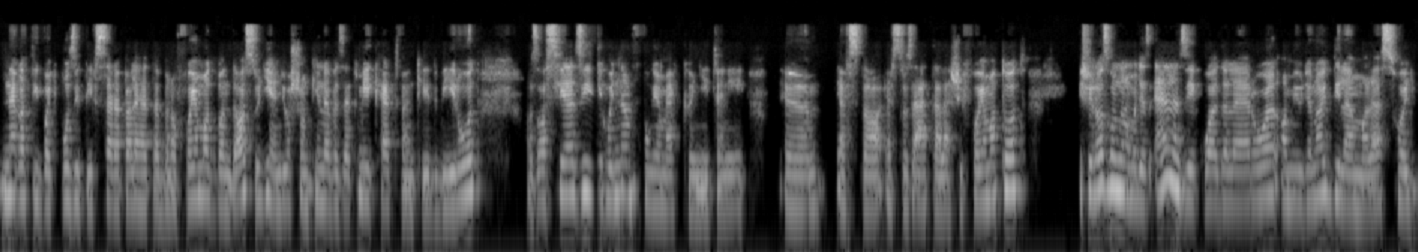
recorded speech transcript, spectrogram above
negatív vagy pozitív szerepe lehet ebben a folyamatban, de az, hogy ilyen gyorsan kinevezett még 72 bírót, az azt jelzi, hogy nem fogja megkönnyíteni ezt, a, ezt az átállási folyamatot, és én azt gondolom, hogy az ellenzék oldaláról, ami ugye nagy dilemma lesz, hogy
